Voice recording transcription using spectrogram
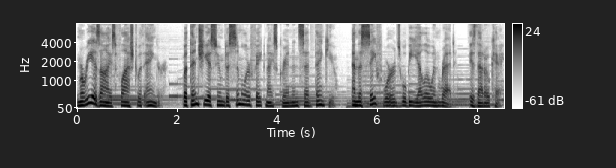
Maria's eyes flashed with anger, but then she assumed a similar fake nice grin and said thank you. And the safe words will be yellow and red. Is that okay?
